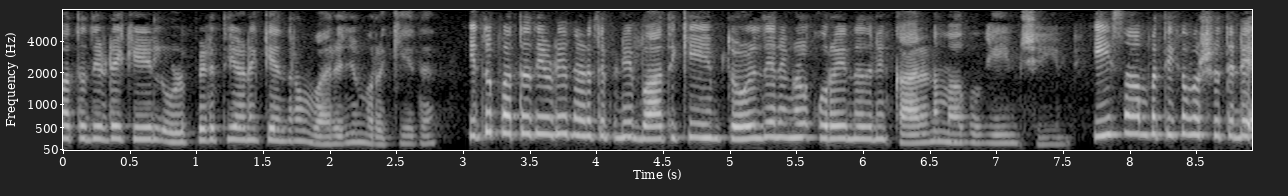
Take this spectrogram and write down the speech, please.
പദ്ധതിയുടെ കീഴിൽ ഉൾപ്പെടുത്തിയാണ് കേന്ദ്രം വരഞ്ഞുമുറുക്കിയത് ഇത് പദ്ധതിയുടെ നടത്തിപ്പിനെ ബാധിക്കുകയും തൊഴിൽ ദിനങ്ങൾ കുറയുന്നതിന് കാരണമാകുകയും ചെയ്യും. ഈ സാമ്പത്തിക വർഷത്തിന്റെ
